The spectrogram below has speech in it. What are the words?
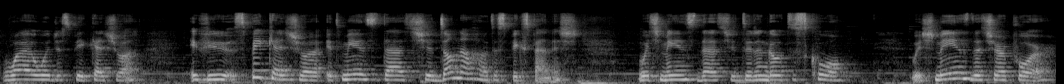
why would you speak Quechua? If you speak Quechua, it means that you don't know how to speak Spanish which means that you didn't go to school, which means that you're poor.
